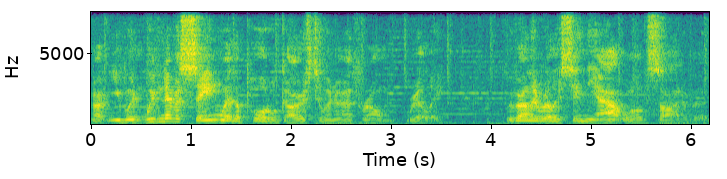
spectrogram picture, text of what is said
Like you, we've never seen where the portal goes to an Earth realm, really. We've only really seen the Outworld side of it.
